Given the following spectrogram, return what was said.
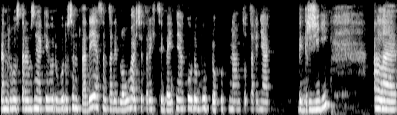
na druhou stranu z nějakého důvodu jsem tady, já jsem tady dlouho a ještě tady chci být nějakou dobu, dokud nám to tady nějak vydrží. Ale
